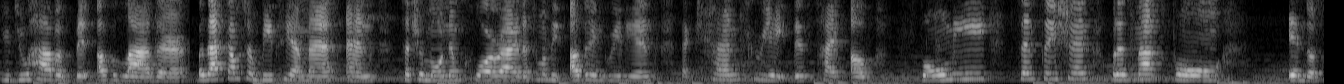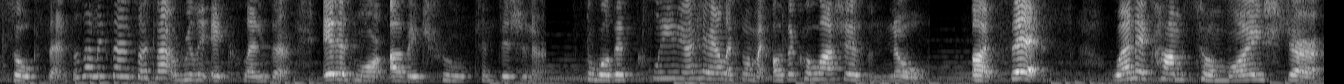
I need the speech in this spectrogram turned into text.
You do have a bit of lather, but that comes from BTMS and cetrimonium chloride and some of the other ingredients that can create this type of foamy sensation, but it's not foam in the soap sense. Does that make sense? So it's not really a cleanser. It is more of a true conditioner. So will this clean your hair like some of my other co-washes? No. But sis, when it comes to moisture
